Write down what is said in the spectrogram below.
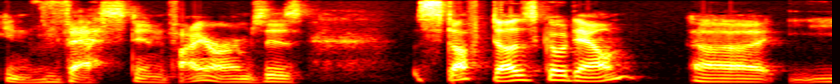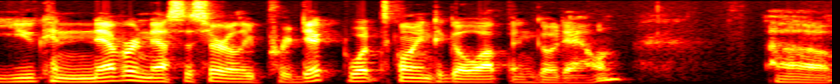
invest in firearms is stuff does go down. Uh, you can never necessarily predict what's going to go up and go down. Uh,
